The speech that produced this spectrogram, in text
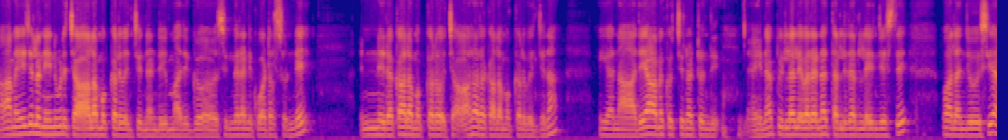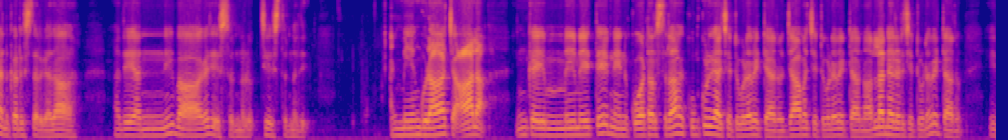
ఆమె ఏజ్లో నేను కూడా చాలా మొక్కలు పెంచిందండి. మాది గో- సింగరేణి క్వార్టర్స్ ఉండే. ఎన్ని రకాల మొక్కలు చాలా రకాల మొక్కలు పెంచిన. ఇక నాదే ఆమెకు వచ్చినట్టుంది అయినా పిల్లలు ఎవరైనా తల్లిదండ్రులు ఏం చేస్తే వాళ్ళని చూసి అనుకరిస్తారు కదా. అదే అన్నీ బాగా చేస్తున్నాడు చేస్తున్నది. మేము కూడా చాలా ఇంకా మేమైతే నేను క్వార్టర్స్లో కుంకుడుగా చెట్టు కూడా పెట్టాను జామ చెట్టు కూడా పెట్టాను అల్ల నెరడి చెట్టు కూడా పెట్టాను. ఇది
